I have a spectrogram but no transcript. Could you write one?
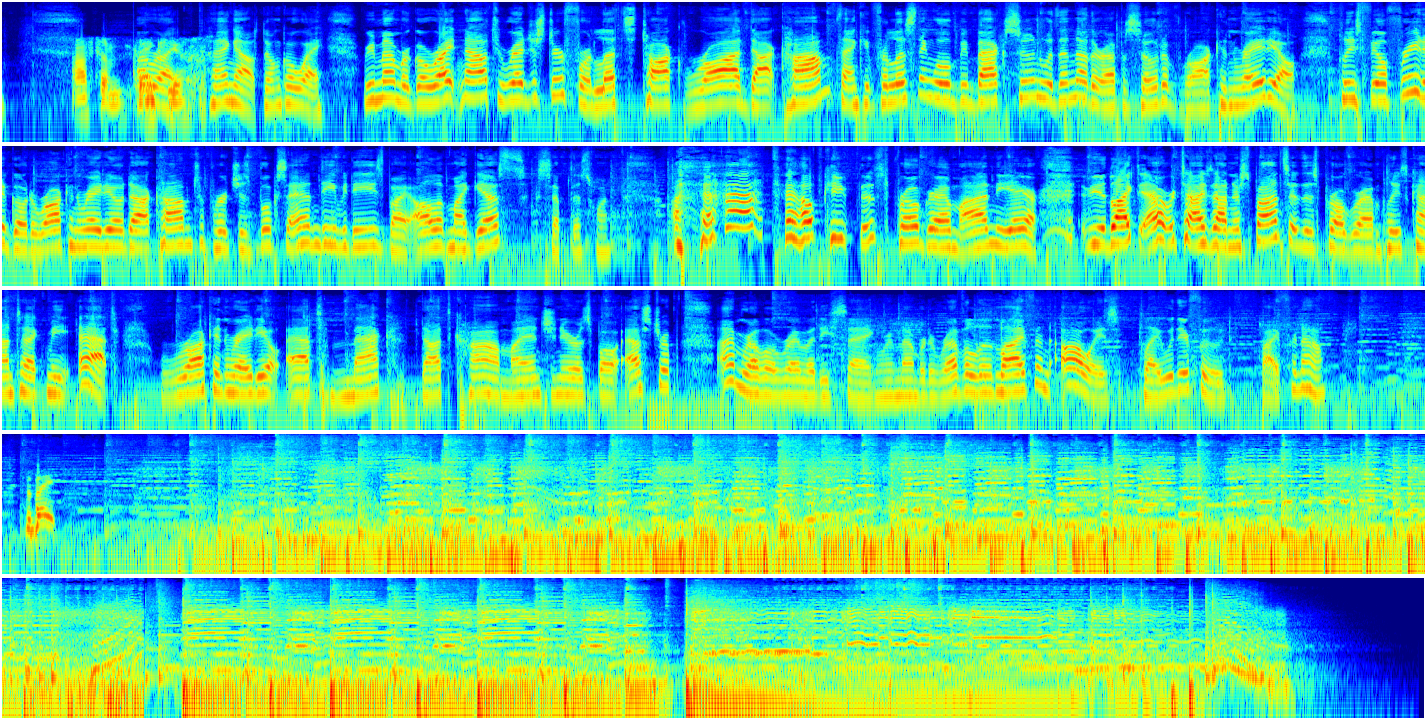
Awesome. Thank All right, you. hang out, don't go away. Remember, go right now to register for letstalkraw.com. Thank you for listening. We'll be back soon with another episode of Rawkin' Radio. Please feel free to go to rawkinradio.com to purchase books and DVDs by all of my guests, except this one. to help keep this program on the air. If you'd like to advertise on or sponsor this program, please contact me at rawkinradio at mac.com. My engineer is Bo Astrup. I'm Revvell Remedy saying remember to revel in life and always play with your food. Bye for now. Bye bye.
